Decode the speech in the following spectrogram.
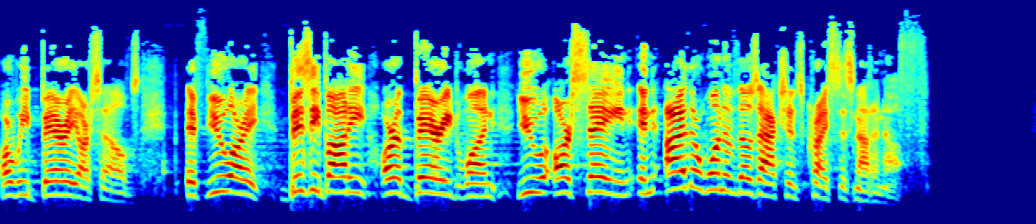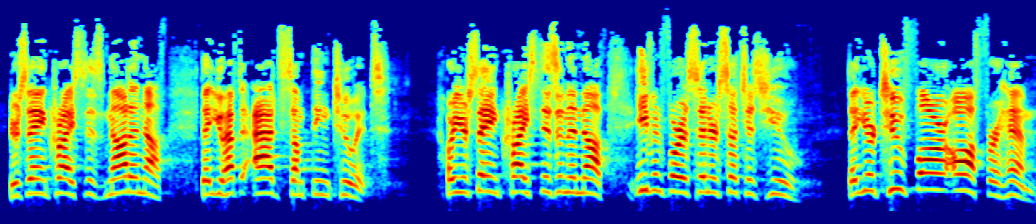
or we bury ourselves. If you are a busybody or a buried one, you are saying in either one of those actions, Christ is not enough. You're saying Christ is not enough, that you have to add something to it. Or you're saying Christ isn't enough, even for a sinner such as you, that you're too far off for him.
